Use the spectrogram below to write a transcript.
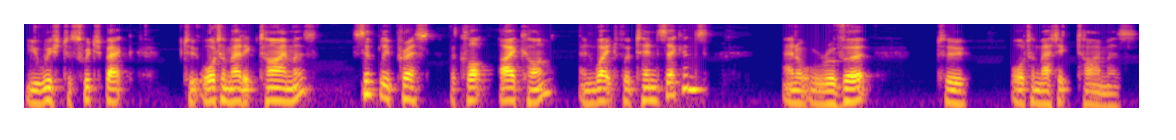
you wish to switch back to automatic timers, simply press the clock icon and wait for 10 seconds and it will revert to automatic timers.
